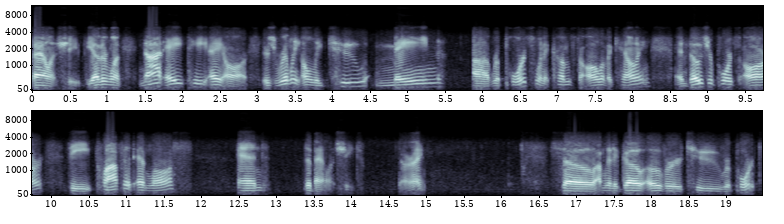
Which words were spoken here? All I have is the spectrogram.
Balance sheet. The other one, not APAR. There's really only two main uh, reports when it comes to all of accounting, and those reports are the profit and loss and the balance sheet. All right. So I'm going to go over to Reports,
